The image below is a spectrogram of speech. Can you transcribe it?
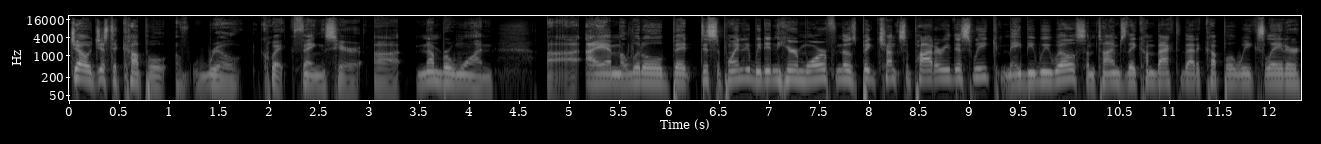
Joe, just a couple of real quick things here. Uh, number one, uh, I am a little bit disappointed we didn't hear more from those big chunks of pottery this week. Maybe we will. Sometimes they come back to that a couple of weeks later.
